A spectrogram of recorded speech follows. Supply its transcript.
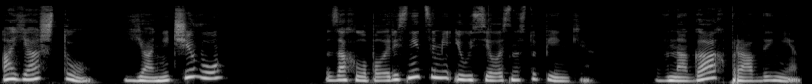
«А я что? Я ничего!» Захлопала ресницами и уселась на ступеньки. В ногах правды нет.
